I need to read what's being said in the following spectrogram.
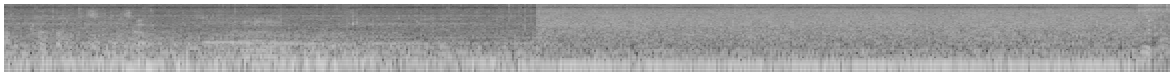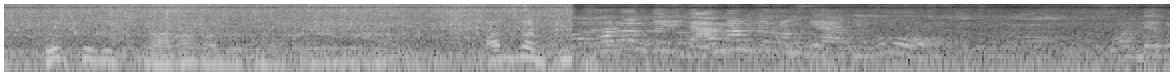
깝깝하다 진짜. 그렇게 좋진 않아가지고 완전 비... 사람들이 나만 그런 게 아니고 어, 내가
